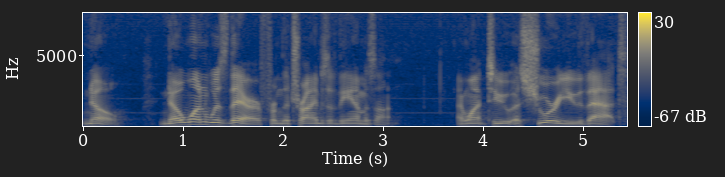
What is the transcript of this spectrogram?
No. No one was there from the tribes of the Amazon. I want to assure you that.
